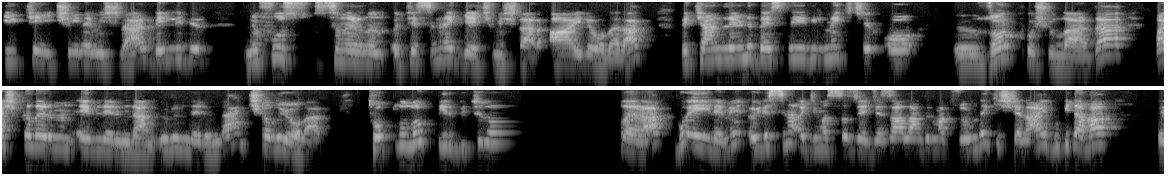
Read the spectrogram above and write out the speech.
ilkeyi çiğnemişler. Belli bir nüfus sınırının ötesine geçmişler aile olarak ve kendilerini besleyebilmek için o zor koşullarda başkalarının evlerinden, ürünlerinden çalıyorlar. Topluluk bir bütün olarak bu eylemi öylesine acımasızca cezalandırmak zorunda ki Şenay bu bir daha e,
